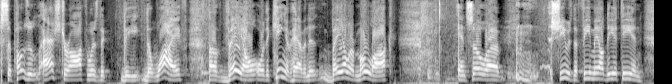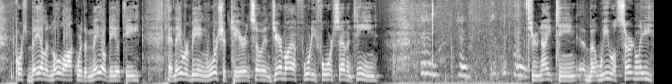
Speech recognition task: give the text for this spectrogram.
supposed Ashtaroth was the the the wife of Baal or the king of heaven Baal or Moloch and so uh, she was the female deity, and of course Baal and Moloch were the male deity, and they were being worshipped here. And so in Jeremiah 44 17 through 19, but we will certainly.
